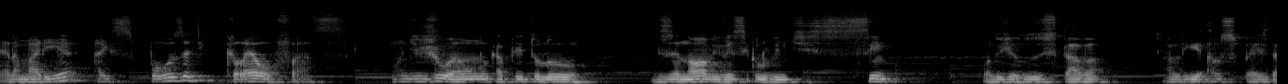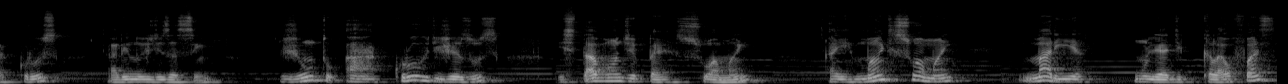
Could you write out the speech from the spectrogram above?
era Maria, a esposa de Cleofas, onde João, no capítulo 19, versículo 25, quando Jesus estava ali aos pés da cruz, ali nos diz assim: junto à cruz de Jesus estavam de pé sua mãe, a irmã de sua mãe, Maria, mulher de Cleofas,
